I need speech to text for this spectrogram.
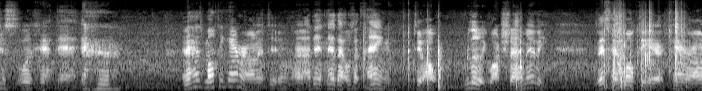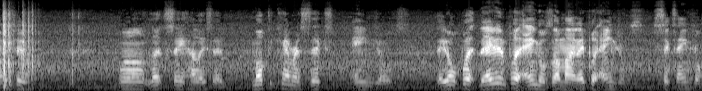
Just look at that. and it has multi-camera on it too. I didn't know that was a thing too. I literally watched that movie. This has multi-camera on it too. Well, let's say how they said multi-camera six angels. They don't put they didn't put angles on mine. They put angels. Six angels.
